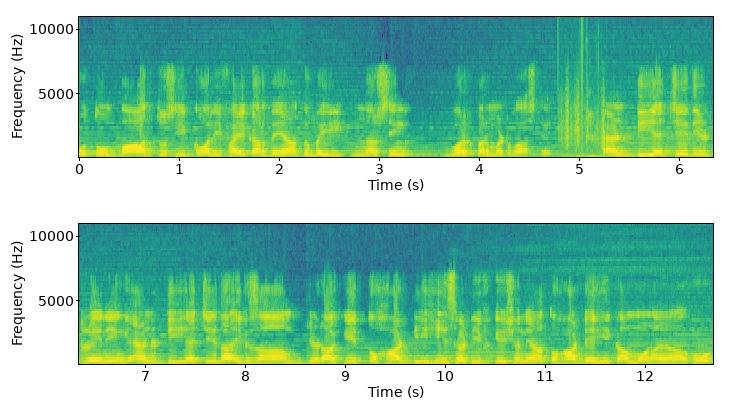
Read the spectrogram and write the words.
ਉਸ ਤੋਂ ਬਾਅਦ ਤੁਸੀਂ ਕੁਆਲੀਫਾਈ ਕਰਦੇ ਆ ਦੁਬਈ ਨਰਸਿੰਗ ਵਰਕ ਪਰਮਿਟ ਵਾਸਤੇ। ਐਂਡ ਡੀਐਚਏ ਦੀ ਟ੍ਰੇਨਿੰਗ ਐਂਡ ਡੀਐਚਏ ਦਾ ਐਗਜ਼ਾਮ ਜਿਹੜਾ ਕਿ ਤੁਹਾਡੀ ਹੀ ਸਰਟੀਫਿਕੇਸ਼ਨ ਆ, ਤੁਹਾਡੇ ਹੀ ਕੰਮ ਆਉਣਾ ਆ, ਉਹ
